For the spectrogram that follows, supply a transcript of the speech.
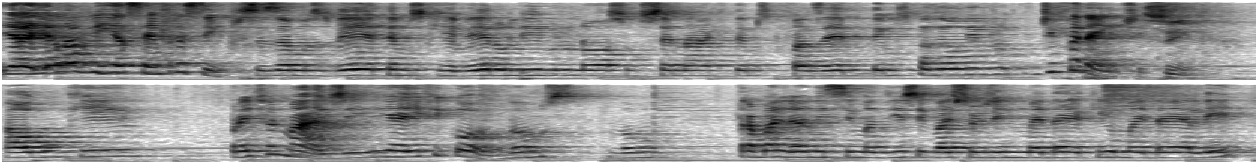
E aí ela vinha sempre assim, precisamos ver, temos que rever o livro nosso do Senac, temos que fazer, temos que fazer um livro diferente. Sim. Algo que para enfermagem. E aí ficou, vamos, vamos trabalhando em cima disso e vai surgindo uma ideia aqui, uma ideia ali.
